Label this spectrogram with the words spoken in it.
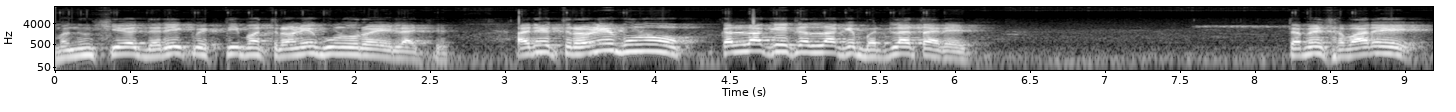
મનુષ્ય દરેક વ્યક્તિમાં ત્રણેય ગુણો રહેલા છે અને ત્રણેય ગુણો કલાકે કલાકે બદલાતા રહે છે. તમે સવારે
